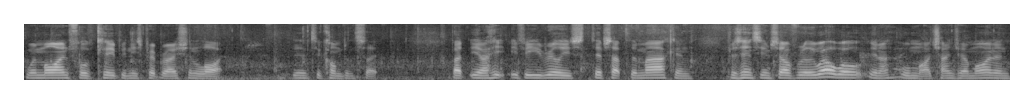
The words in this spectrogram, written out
we're mindful of keeping his preparation light you know, to compensate. But you know, he, if he really steps up to the mark and presents himself really well, well, you know, we might change our mind and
